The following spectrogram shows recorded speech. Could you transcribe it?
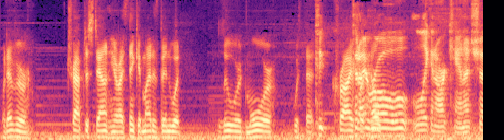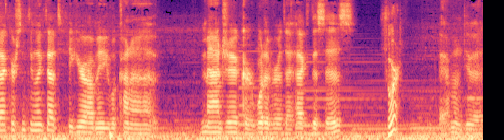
Whatever trapped us down here, I think it might have been what lured Moore with that Could, cry could for I help. roll like an Arcana check or something like that to figure out maybe what kind of magic or whatever the heck this is? Sure. Okay, I'm gonna do it.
